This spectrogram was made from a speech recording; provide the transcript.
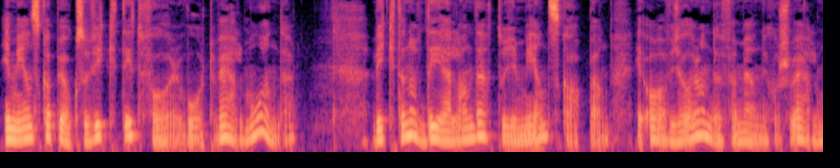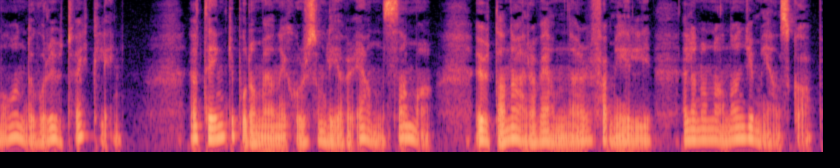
Gemenskap är också viktigt för vårt välmående. Vikten av delandet och gemenskapen är avgörande för människors välmående och vår utveckling. Jag tänker på de människor som lever ensamma, utan nära vänner, familj eller någon annan gemenskap.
